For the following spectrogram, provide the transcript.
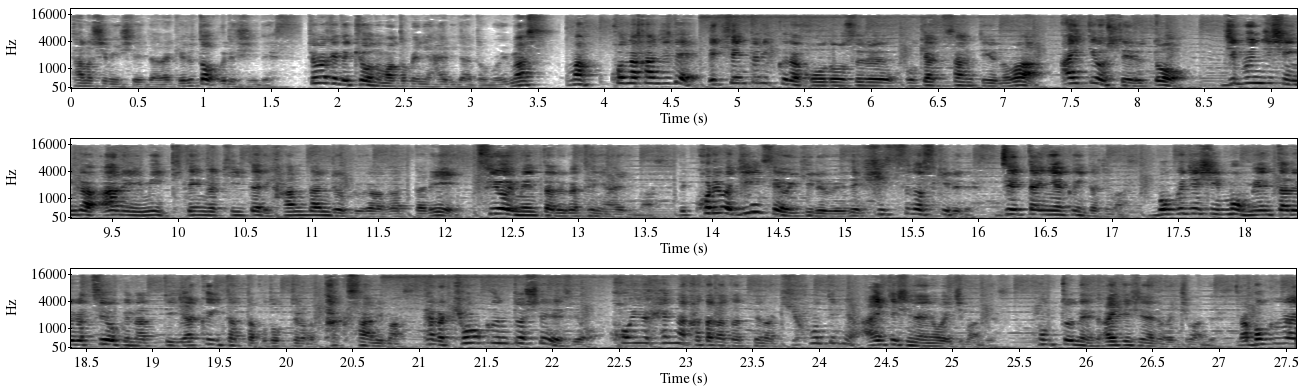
楽しみにしていただけると嬉しいです。というわけで今日のまとめに入りたいと思います。まあ、こんな感じで、エキセントリックな行動をするお客さんっていうのは、相手をしていると、自分自身がある意味起点が効いたり判断力が上がったり強いメンタルが手に入ります。でこれは人生を生きる上で必須のスキルです。絶対に役に立ちます。僕自身もメンタルが強くなって役に立ったことっていうのがたくさんあります。ただ教訓としてですよこういう変な方々っていうのは基本的には相手しないのが一番です。本当ね相手しないのが一番です。僕が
